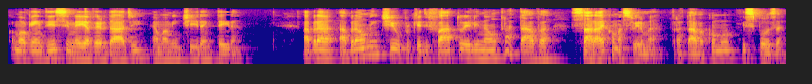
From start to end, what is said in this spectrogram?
Como alguém disse, meia verdade é uma mentira inteira. Abra, Abraão mentiu porque de fato ele não tratava Sarai como a sua irmã, tratava como esposa.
